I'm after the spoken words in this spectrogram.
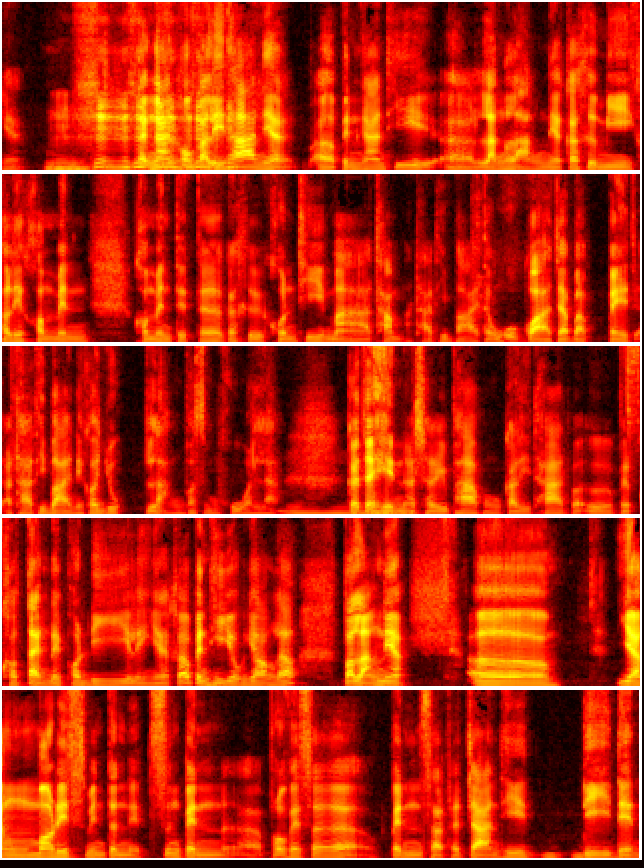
เงี้ยอืมแต่งานของกาลิธาตุเนี่ยเอ่อเป็นงานที่เอ่อหลังๆเนี่ยก็คือมีเขาเรียก comment commentator ก็คือคนที่มาทำอธิบาย แต่โอ้โหกว่าจะแบบไปอธิบายเนี่ยก็ยุคหลังพอสมควรแล้ว ก็จะเห็นอัจฉริยภาพของกาลิทาสว่าเออแบบเขาแต่งได้พอดีอะไรเงี้ยก็เป็นที่ยกย่องแล้ว ตอนหลังเนี่ยเออ อย่างมอริสวินเทอร์นิตซ์ซึ่งเป็น professor เป็นศาสตราจารย์ที่ดีเด่น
